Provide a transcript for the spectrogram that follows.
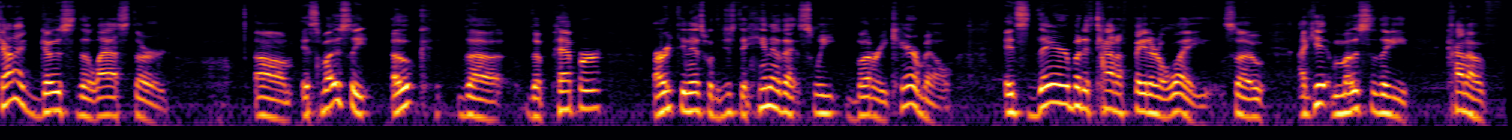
kind of goes to the last third, um, it's mostly oak, the the pepper, earthiness with just a hint of that sweet buttery caramel. It's there, but it's kind of faded away. So I get most of the kind of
